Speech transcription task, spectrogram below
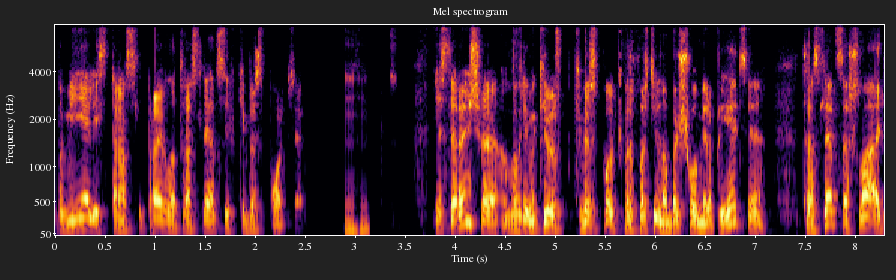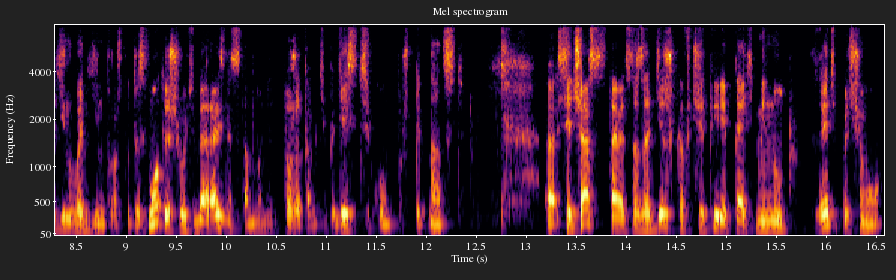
поменялись транс, правила трансляции в киберспорте. Угу. Если раньше, во время киберспорт, киберспортивного большого мероприятия, трансляция шла один в один. Просто ты смотришь, и у тебя разница там, ну, тоже там типа 10 секунд, может, 15. Э, сейчас ставится задержка в 4-5 минут. Знаете почему?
